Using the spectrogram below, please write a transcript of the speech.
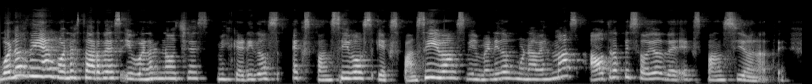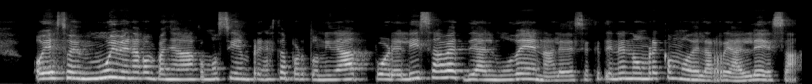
Buenos días, buenas tardes y buenas noches, mis queridos expansivos y expansivas. Bienvenidos una vez más a otro episodio de Expansiónate. Hoy estoy muy bien acompañada, como siempre, en esta oportunidad por Elizabeth de Almudena. Le decía que tiene nombre como de la realeza.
